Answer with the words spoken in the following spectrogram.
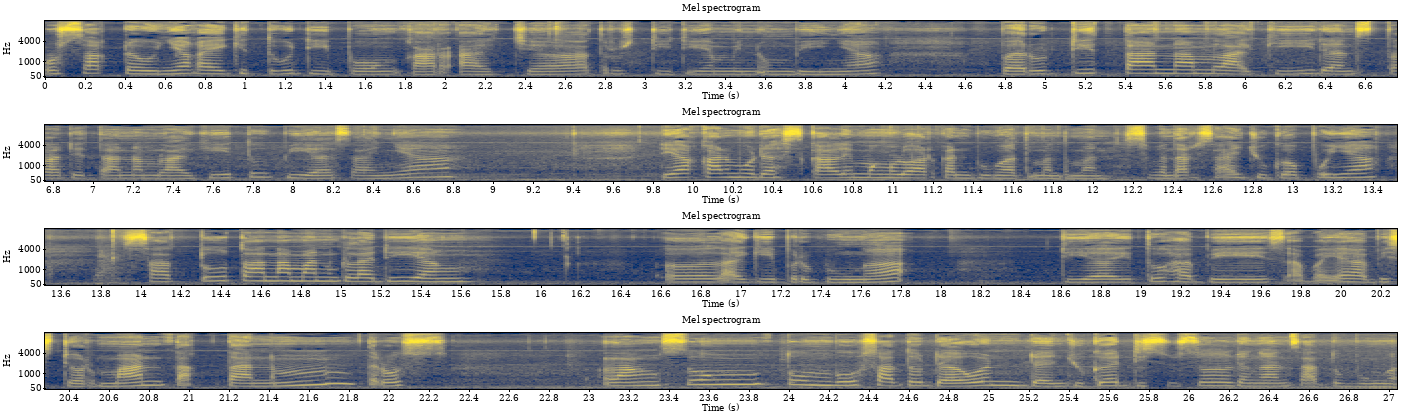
rusak daunnya kayak gitu dibongkar aja terus didiemin umbinya baru ditanam lagi dan setelah ditanam lagi itu biasanya dia akan mudah sekali mengeluarkan bunga teman-teman. Sebentar saya juga punya satu tanaman keladi yang uh, lagi berbunga. Dia itu habis apa ya habis dorman tak tanam terus langsung tumbuh satu daun dan juga disusul dengan satu bunga.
